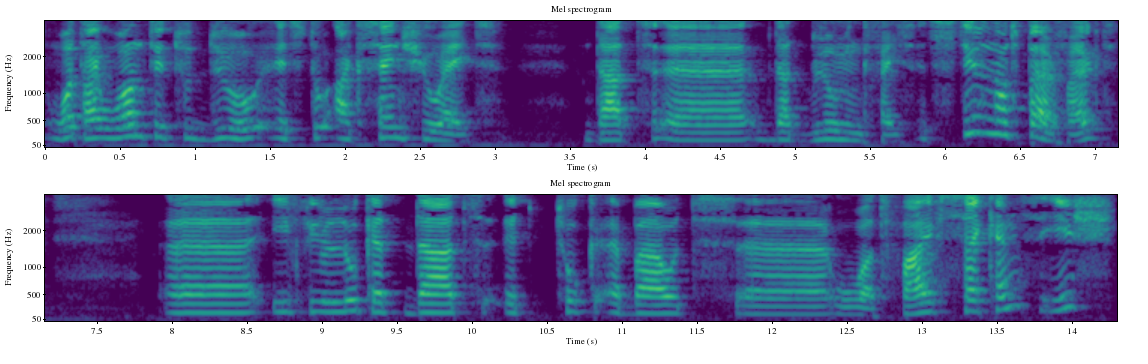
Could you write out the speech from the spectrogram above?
what I wanted to do is to accentuate that uh, that blooming phase. It's still not perfect. Uh, if you look at that, it took about uh, what five seconds ish,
